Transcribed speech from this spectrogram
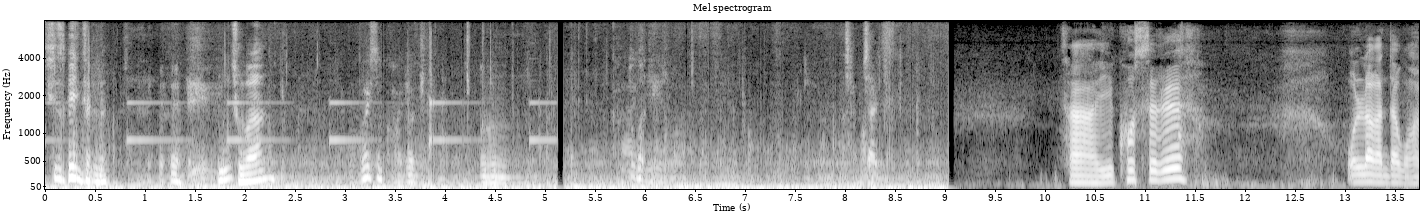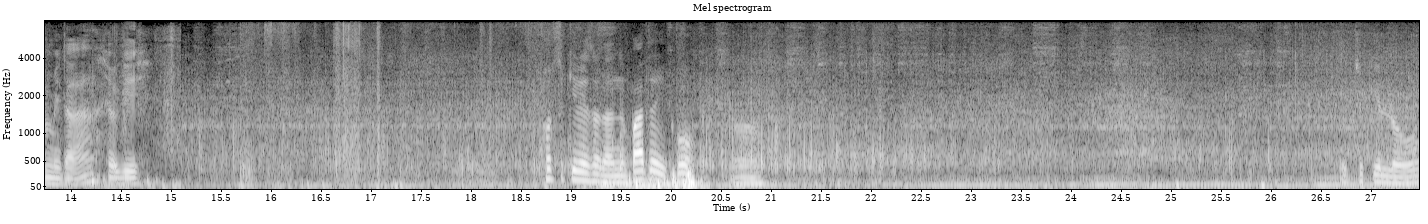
시선이 달라. 좋아? 훨씬 어. 속도가 되게 좋아 잠자리 자, 이 코스를 올라간다고 합니다. 여기 코스길에서 나는 빠져 있고 어, 이쪽 길로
